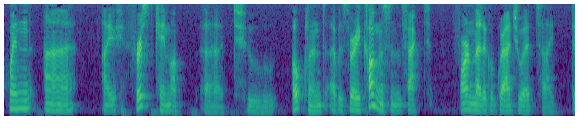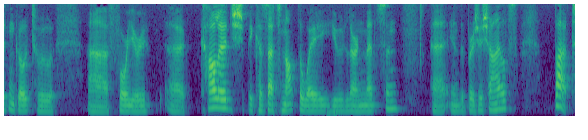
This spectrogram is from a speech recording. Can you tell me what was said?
when uh, I first came up uh, to Oakland, I was very cognizant of the fact, foreign medical graduate, I didn't go to uh, four-year uh, college because that's not the way you learn medicine uh, in the British Isles. But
